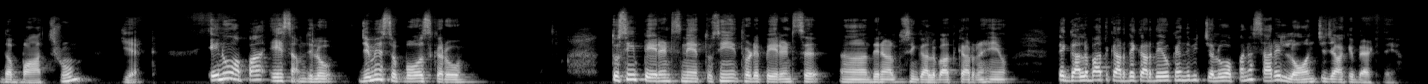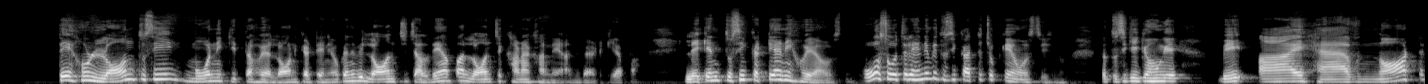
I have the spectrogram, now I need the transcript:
the bathroom yet. ਇਹਨੂੰ ਆਪਾਂ ਇਹ ਸਮਝ ਲਓ। ਜਿਵੇਂ ਸਪੋਜ਼ ਕਰੋ, ਤੁਸੀਂ ਪੇਰੈਂਟਸ ਨੇ, ਤੁਸੀਂ ਤੁਹਾਡੇ ਪੇਰੈਂਟਸ ਦੇ ਨਾਲ ਤੁਸੀਂ ਗੱਲਬਾਤ ਕਰ ਰਹੇ ਹੋ। ਤੇ ਗੱਲਬਾਤ ਕਰਦੇ ਕਰਦੇ ਉਹ ਕਹਿੰਦੇ ਵੀ ਚਲੋ ਆਪਾਂ ਨਾ ਸਾਰੇ ਲੌਨ 'ਚ ਜਾ ਕੇ ਬੈਠਦੇ ਆ ਤੇ ਹੁਣ ਲੌਨ ਤੁਸੀਂ ਮੋਰ ਨਹੀਂ ਕੀਤਾ ਹੋਇਆ ਲੌਨ ਕੱਟੇ ਨੇ। ਉਹ ਕਹਿੰਦੇ ਵੀ ਲੌਨ 'ਚ ਚੱਲਦੇ ਆ ਆਪਾਂ ਲੌਨ 'ਚ ਖਾਣਾ ਖਾਣੇ ਆ ਅੱਜ ਬੈਠ ਕੇ ਆਪਾਂ। ਲੇਕਿਨ ਤੁਸੀਂ ਕੱਟਿਆ ਨਹੀਂ ਹੋਇਆ ਉਸ ਨੂੰ। ਉਹ ਸੋਚ ਰਹੇ ਨੇ ਵੀ ਤੁਸੀਂ ਕੱਟ ਚੁੱਕੇ ਹੋ ਉਸ ਚੀਜ਼ ਨੂੰ। ਤਾਂ ਤੁਸੀਂ ਕੀ ਕਹੋਗੇ? ਵੀ I have not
